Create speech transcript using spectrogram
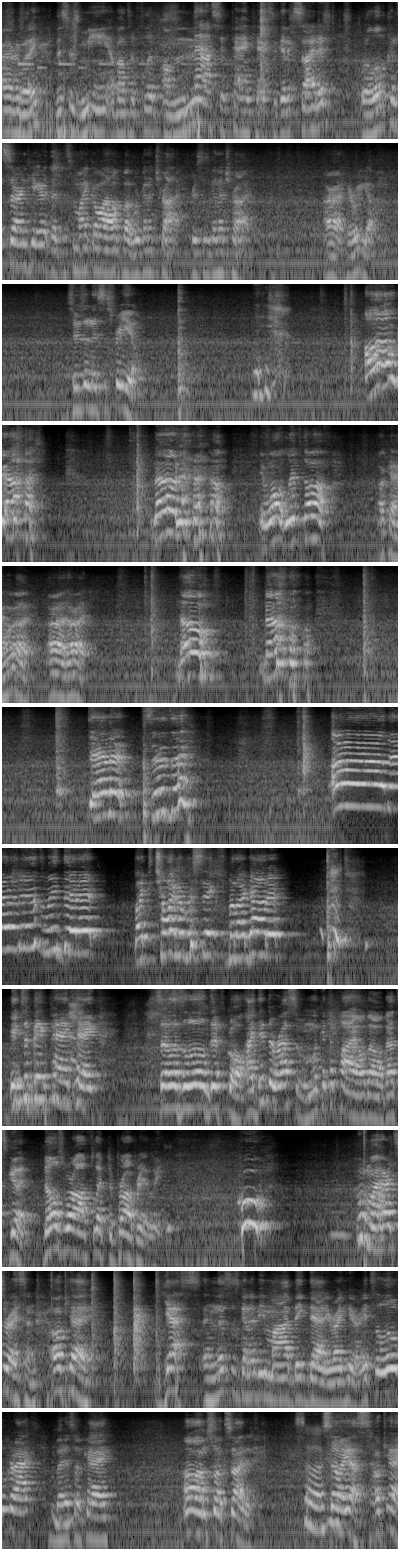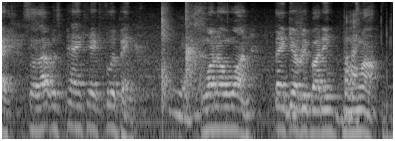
All right, everybody, this is me about to flip a massive pancake, so get excited. We're a little concerned here that this might go out, but we're gonna try. Chris is gonna try. All right, here we go. Susan, this is for you. Oh God! No, no, no. It won't lift off. Okay, all right, all right, all right. No, no. Damn it, Susan. Oh, there it is. We did it. Like try number six, but I got it. It's a big pancake, so it's a little difficult. I did the rest of them. Look at the pile, though. That's good. Those were all flipped appropriately. Whew. Whew, my heart's racing. Okay. Yes, and this is gonna be my Big Daddy right here. It's a little cracked, but it's okay. Oh, I'm so excited. So, So yes, okay. So that was pancake flipping yeah. 101. Thank you, everybody. Bye. Mwah.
